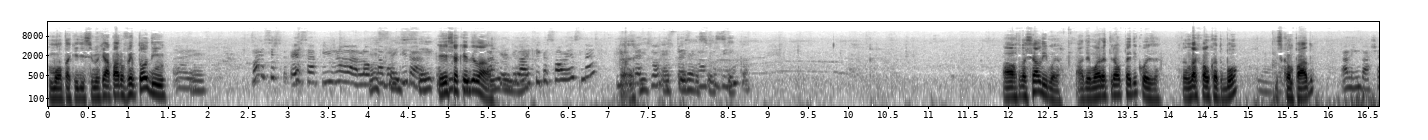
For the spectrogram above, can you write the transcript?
monte aqui de cima, que apara o vento todinho. É. Mas esse, esse aqui já logo tá Essa bom tirar. seca. Esse aqui de lá. Aquele de lá e fica só esse, né? E os É outros tira pés essa vão subindo. seca. A horta vai ser ali, mãe. A demora é tirar o pé de coisa. Então não vai ficar um canto bom, descampado. Ali embaixo,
